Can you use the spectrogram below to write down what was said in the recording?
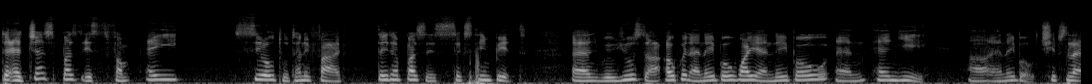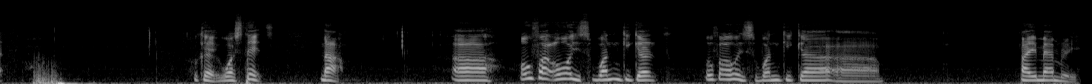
the address bus is from A 0 to 25. Data bus is 16 bit and we use the output enable, write enable, and NE uh, enable chiplet. Okay, what's this? Now, uh, overall is one giga. Overall is one giga uh, by memory.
